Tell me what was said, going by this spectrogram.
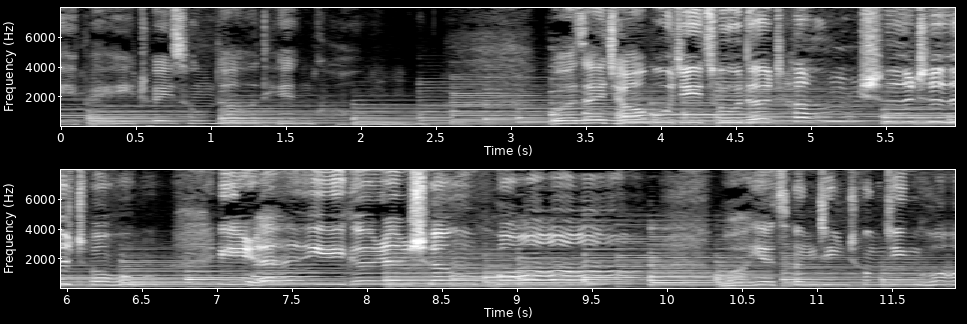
已被吹送到天空。我在脚步急促的城市之中，依然一个人生活。我也曾经憧憬过，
